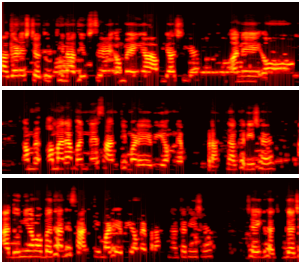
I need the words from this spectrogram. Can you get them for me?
આ ગણેશ ચતુર્થીના દિવસે અમે અહીંયા આવ્યા છીએ અને અમારા મનને શાંતિ મળે એવી અમને પ્રાર્થના કરી છે. આ દુનિયામાં બધાને શાંતિ મળે એવી અમે પ્રાર્થના કરી છે. જય ગજાન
